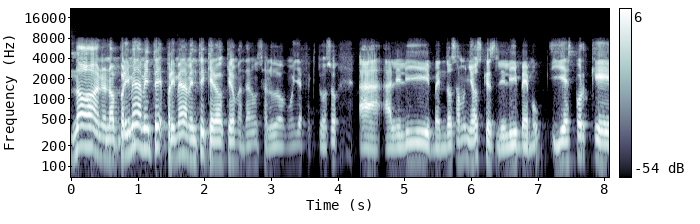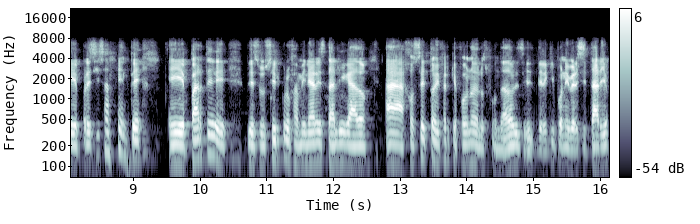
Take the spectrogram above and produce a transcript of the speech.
No, no, no. Primeramente, primeramente quiero, quiero mandar un saludo muy afectuoso a, Lili Mendoza Muñoz, que es Lili Bemu, y es porque precisamente eh, parte de, su círculo familiar está ligado a José Teufer, que fue uno de los fundadores del equipo universitario,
